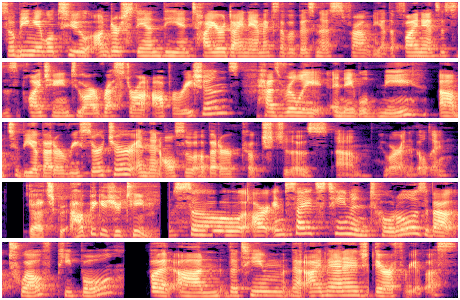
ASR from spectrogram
So being able to understand the entire dynamics of a business from yeah, the finances to the supply chain to our restaurant operations has really enabled me um, to be a better researcher and then also a better coach to those um, who are in the building. That's great. How big is your team? So, our insights team in total is about 12 people, but on the team that I manage, there are three of us.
